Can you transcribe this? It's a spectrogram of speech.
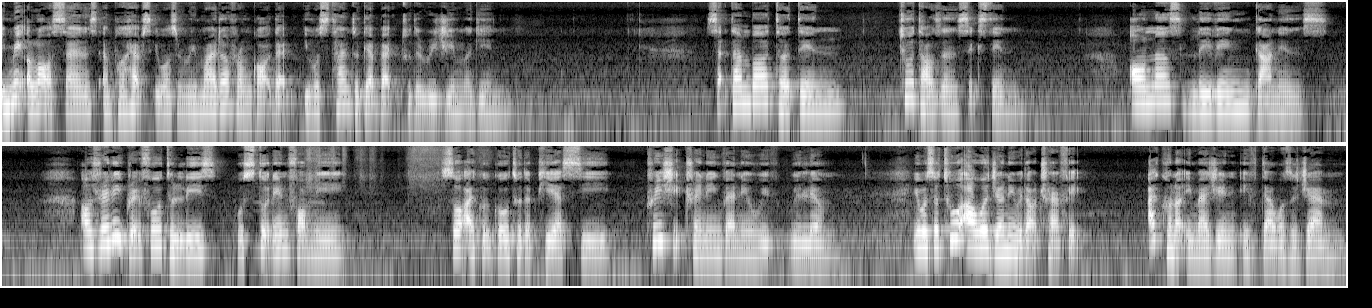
It made a lot of sense, and perhaps it was a reminder from God that it was time to get back to the regime again. September 13, 2016. Honest Living Ghanaians. I was really grateful to Liz who stood in for me so I could go to the PSC pre ship training venue with William. It was a two hour journey without traffic. I could not imagine if there was a jam.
